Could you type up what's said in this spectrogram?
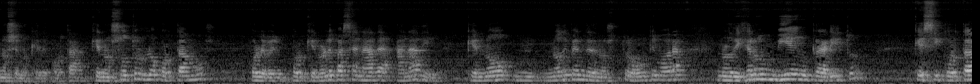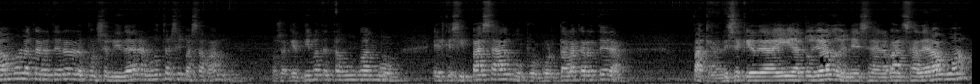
no se nos quede cortar. Que nosotros lo cortamos porque no le pasa nada a nadie, que no, no depende de nosotros. A última hora nos dijeron bien clarito que si cortábamos la carretera la responsabilidad era nuestra si pasaba algo. O sea que encima te está jugando oh. el que si pasa algo por cortar la carretera para que nadie se quede ahí atollado en esa balsa de agua,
